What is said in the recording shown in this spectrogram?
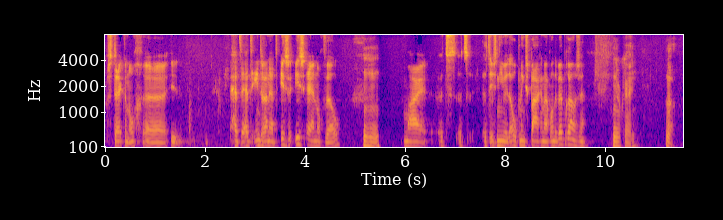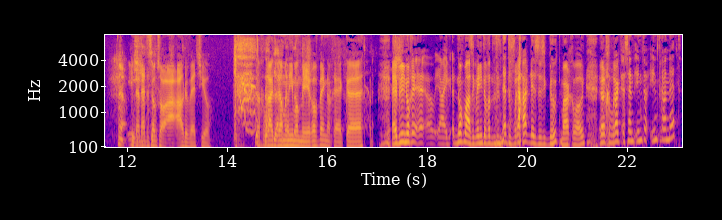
sterker nog, uh, het, het intranet is, is er nog wel. Mm Maar het, het, het is niet meer de openingspagina van de webbrowser. Oké. Ja. ja. Internet is ook zo ouderwets, joh. Dat gebruikt ja, helemaal niemand meer, of ben ik nog gek? Uh, hebben jullie nog... Uh, ja, ik, nogmaals, ik weet niet of het net de vraag is, dus ik doe het maar gewoon. Uh, gebruikt Essent intra intranet?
